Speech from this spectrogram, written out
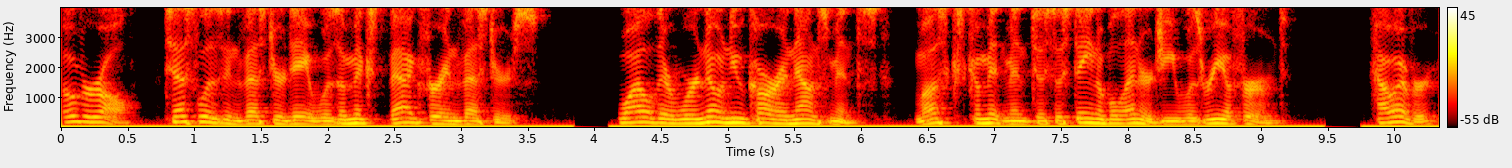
Overall, Tesla's Investor Day was a mixed bag for investors. While there were no new car announcements, Musk's commitment to sustainable energy was reaffirmed. However,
